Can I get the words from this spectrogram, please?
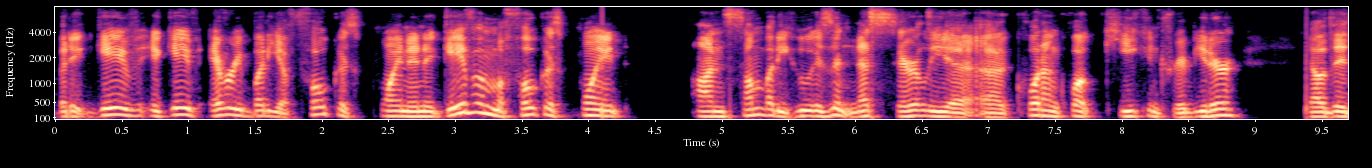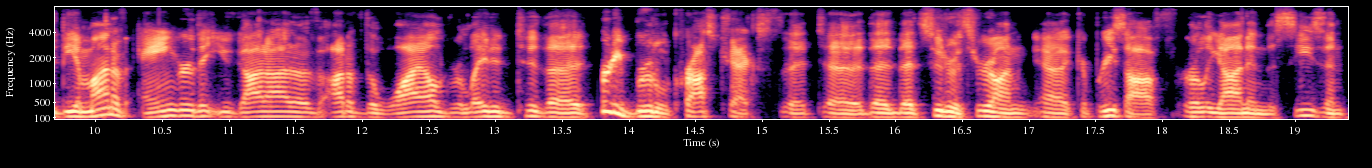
but it gave it gave everybody a focus point, and it gave them a focus point on somebody who isn't necessarily a, a quote unquote key contributor know the the amount of anger that you got out of out of the wild related to the pretty brutal cross checks that uh, that, that Suter threw on uh, Kaprizov early on in the season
